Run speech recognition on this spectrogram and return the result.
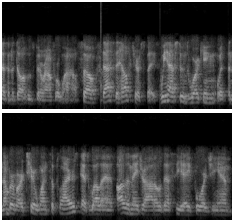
as an adult who's been around for a while. So that's the healthcare space. We have students working with a number of our tier one suppliers, as well as all the major autos, FCA, Ford, GM,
